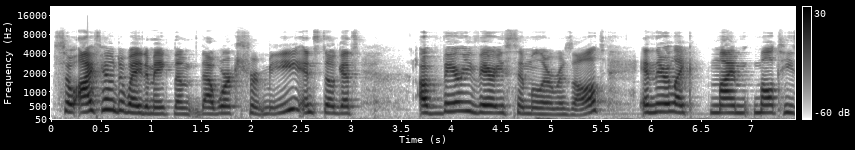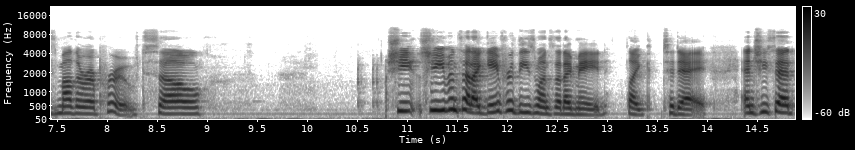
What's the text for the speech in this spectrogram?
So I found a way to make them that works for me and still gets a very, very similar result. And they're like my Maltese mother approved. So she she even said I gave her these ones that I made like today, and she said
